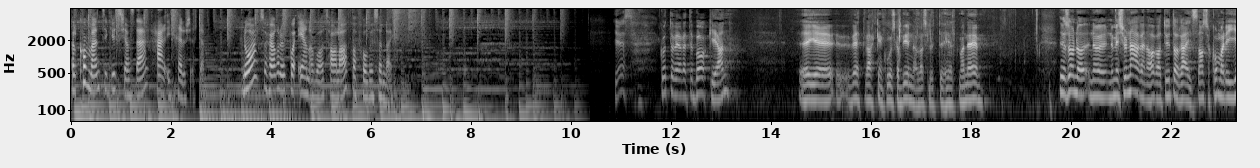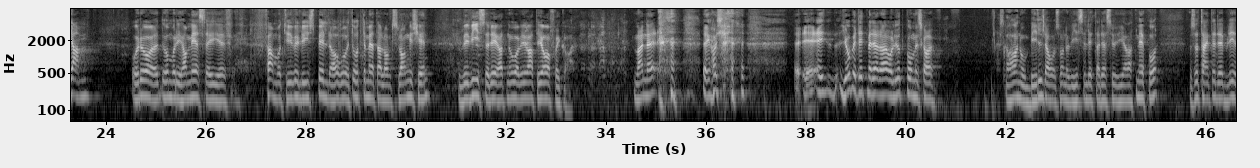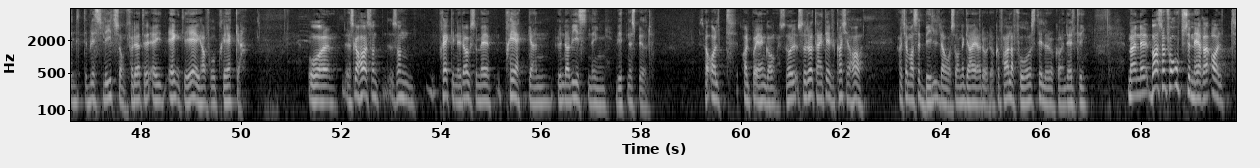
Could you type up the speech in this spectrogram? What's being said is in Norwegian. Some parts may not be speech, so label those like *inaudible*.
Velkommen til gudstjeneste her i Kredoskirken. Nå så hører du på en av våre taler fra forrige søndag. Yes. Godt å være tilbake igjen. Jeg eh, vet verken hvor jeg skal begynne eller slutte helt. Men eh, det er sånn at når, misjonærene har vært ute og reist, så kommer de hjem. Og da, da må de ha med seg eh, 25 lysbilder og et 8 meter langt slangeskinn. Det beviser det at nå har vi vært i Afrika. Men eh, *laughs* jeg har ikke jeg, jobbet litt med det der og lurte på om jeg skal skal ha noen bilder og sånn og vise litt av det som vi har vært med på. Og så tenkte jeg det blir, det blir slitsomt, for det jeg, egentlig er jeg her for å preke. Og eh, jeg skal ha sånn, sånn preken i dag som er preken, undervisning, vitnesbyrd. Så alt, alt på en gang. Så, så, da tenkte jeg vi kan ikke ha kan ikke ha masse bilder og sånne greier. da. Dere får heller forestille dere en del ting. Men eh, bare sånn for å oppsummere alt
